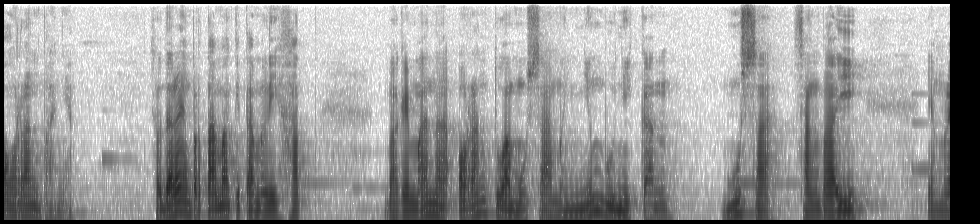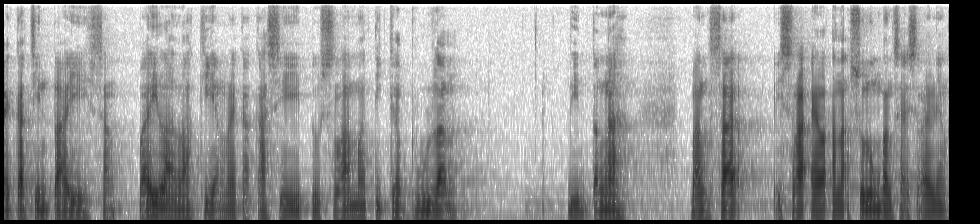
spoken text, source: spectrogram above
orang banyak. Saudara, yang pertama kita melihat bagaimana orang tua Musa menyembunyikan Musa, sang bayi yang mereka cintai, sang bayi laki yang mereka kasih itu selama tiga bulan di tengah bangsa Israel, anak sulung bangsa Israel yang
